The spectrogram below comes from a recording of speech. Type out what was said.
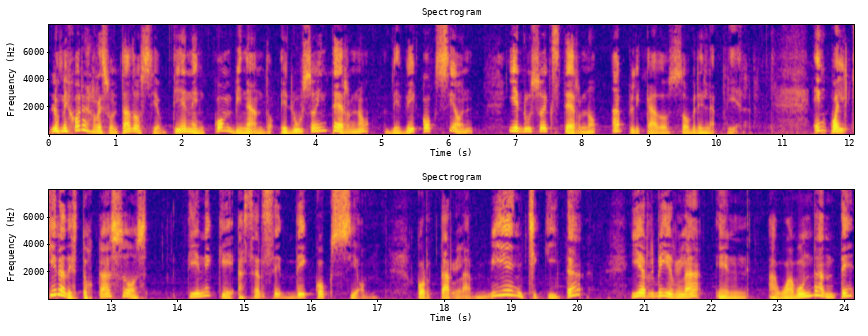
Los mejores resultados se obtienen combinando el uso interno de decocción y el uso externo aplicado sobre la piel. En cualquiera de estos casos tiene que hacerse decocción, cortarla bien chiquita y hervirla en agua abundante,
